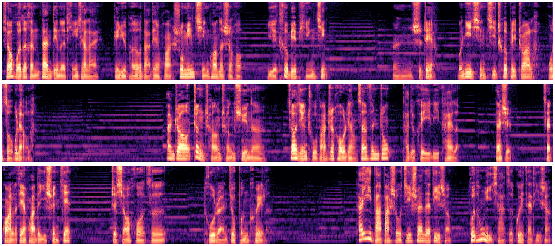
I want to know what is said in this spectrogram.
小伙子很淡定的停下来给女朋友打电话说明情况的时候，也特别平静。嗯，是这样，我逆行骑车被抓了，我走不了了。按照正常程序呢，交警处罚之后两三分钟他就可以离开了。但是，在挂了电话的一瞬间，这小伙子突然就崩溃了。他一把把手机摔在地上，扑通一下子跪在地上，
